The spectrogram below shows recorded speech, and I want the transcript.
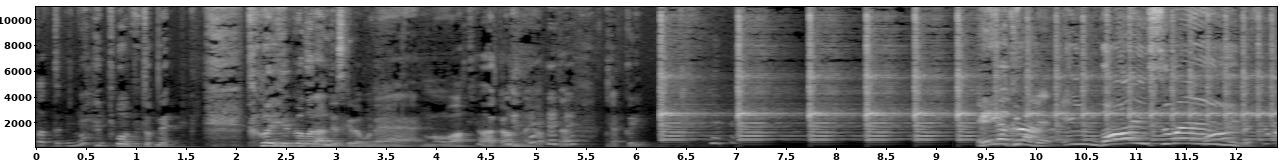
ポットでね。本当ね。ということなんですけどもねもうわけわかんなかった。がっくり。映画クラブ in ボイスウェーブ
